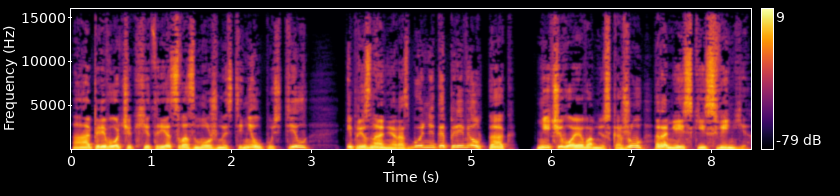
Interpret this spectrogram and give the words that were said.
а переводчик-хитрец возможности не упустил и признание разбойника перевел так «Ничего я вам не скажу, рамейские свиньи».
